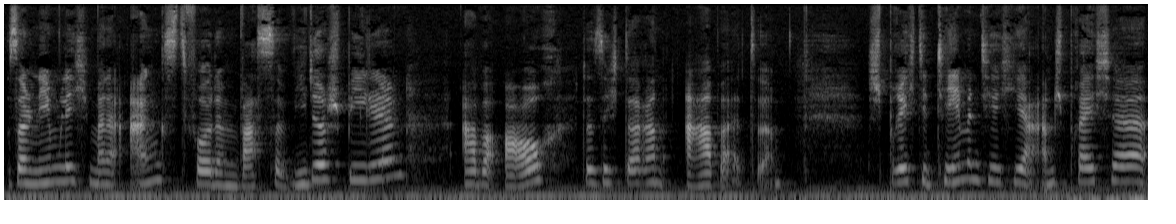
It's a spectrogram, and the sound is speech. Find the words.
soll nämlich meine Angst vor dem Wasser widerspiegeln, aber auch, dass ich daran arbeite. Sprich, die Themen, die ich hier anspreche,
